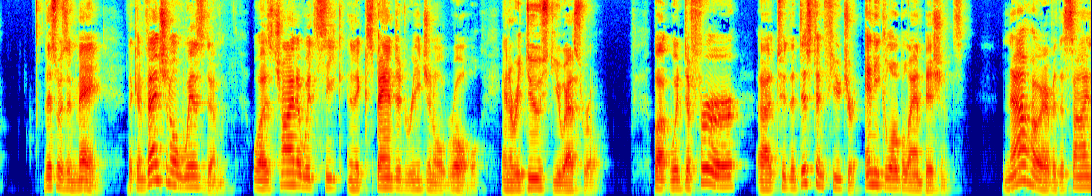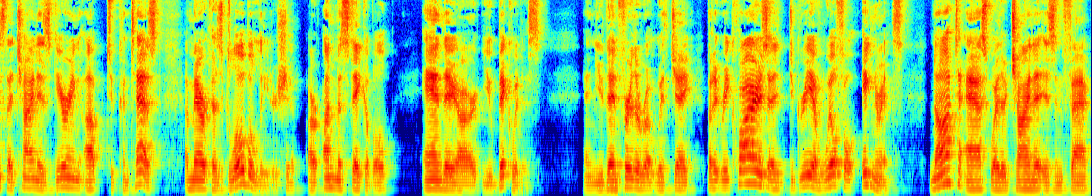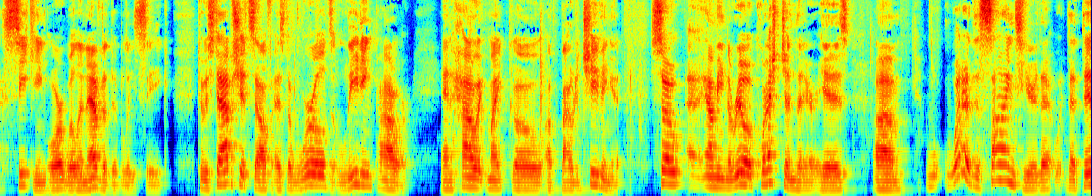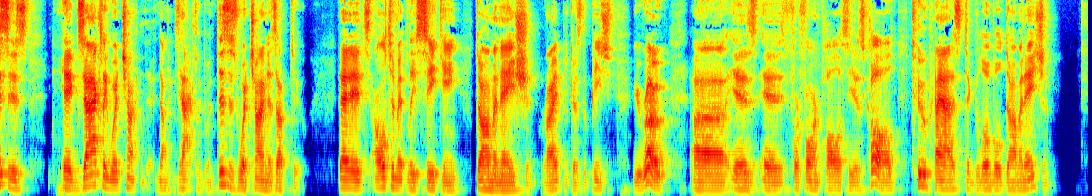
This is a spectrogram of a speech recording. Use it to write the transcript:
this was in May, the conventional wisdom was China would seek an expanded regional role and a reduced U.S. role, but would defer uh, to the distant future any global ambitions. Now, however, the signs that China is gearing up to contest America's global leadership are unmistakable and they are ubiquitous. And you then further wrote with Jake, but it requires a degree of willful ignorance not to ask whether China is in fact seeking or will inevitably seek to establish itself as the world's leading power and how it might go about achieving it. So, I mean, the real question there is um, what are the signs here that, that this is exactly what China, not exactly, but this is what China's up to? That it's ultimately seeking domination, right? Because the piece you wrote uh, is is for foreign policy is called two paths to global domination.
